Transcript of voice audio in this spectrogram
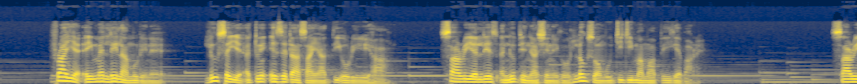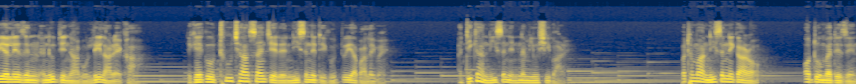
။ Freud ရဲ့အိမ်မက်လေ့လာမှုတွေနဲ့လူစိတ်ရဲ့အတွင်းအစ္ဆဒဆိုင်ရာ theory တွေဟာ Surrealist အနုပညာရှင်တွေကိုလှုပ်ဆော်မှုကြီးကြီးမားမားပေးခဲ့ပါတယ်။ Surrealism အနုပညာကိုလေ့လာတဲ့အခါ တကယ်ကိုထူးခြားစမ်းကြယ်တဲ့နီးစနစ်တွေကိုတွေ့ရပါလိမ့်မယ်အဓိကနီးစနစ်နှစ်မျိုးရှိပါတယ်ပထမနီးစနစ်ကတော့ automatism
